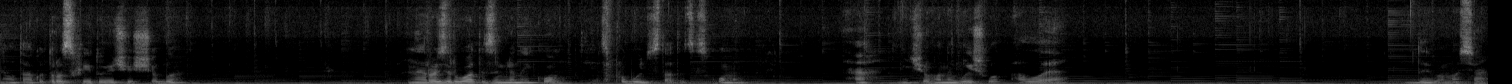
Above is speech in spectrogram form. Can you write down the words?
Ну, отак от розхитуючи, щоб не розірвати земляний ком. Я спробую дістати це з комом. А, нічого не вийшло, але дивимося.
